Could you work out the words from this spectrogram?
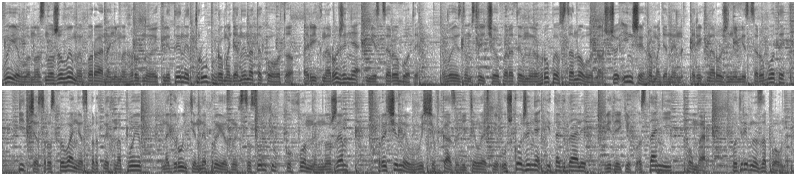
виявлено з ножовими пораненнями грудної клітини труп громадянина такого-то, рік народження, місце роботи. Виїздом слідчо-оперативної групи встановлено, що інший громадянин, рік народження, місце роботи, під час розпивання спиртних напоїв на ґрунті неприязних стосунків кухонним ножем спричинив вищевказані тілесні ушкодження і так далі, від яких останній помер. Потрібно заповнити.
